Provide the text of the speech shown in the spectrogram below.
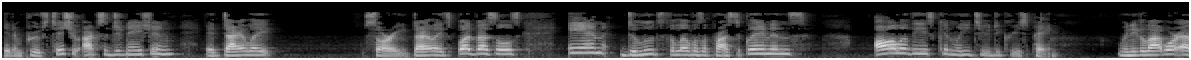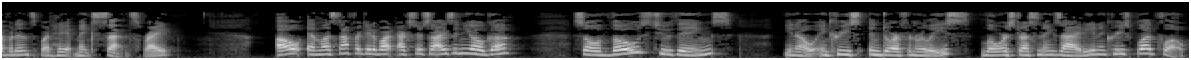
it improves tissue oxygenation, it dilate sorry, dilates blood vessels and dilutes the levels of prostaglandins. All of these can lead to decreased pain. We need a lot more evidence, but hey, it makes sense, right? Oh, and let's not forget about exercise and yoga. So those two things you know, increase endorphin release, lower stress and anxiety, and increase blood flow.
